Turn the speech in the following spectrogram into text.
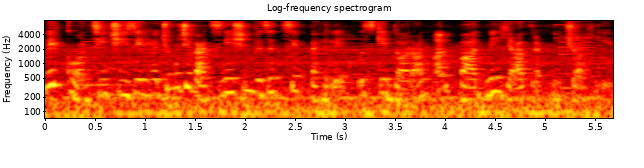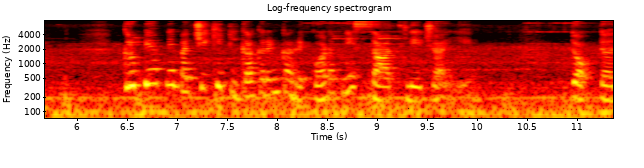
वे कौन सी चीज़ें हैं जो मुझे वैक्सीनेशन विज़िट से पहले, उसके दौरान और बाद में याद रखनी चाहिए? कृपया अपने बच्चे के टीकाकरण का रिकॉर्ड अपने साथ ले जाइए। डॉक्टर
